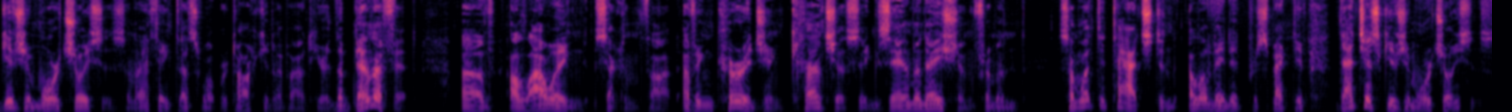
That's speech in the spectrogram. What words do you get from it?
gives you more choices. And I think that's what we're talking about here. The benefit of allowing second thought, of encouraging conscious examination from an somewhat detached and elevated perspective, that just gives you more choices.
